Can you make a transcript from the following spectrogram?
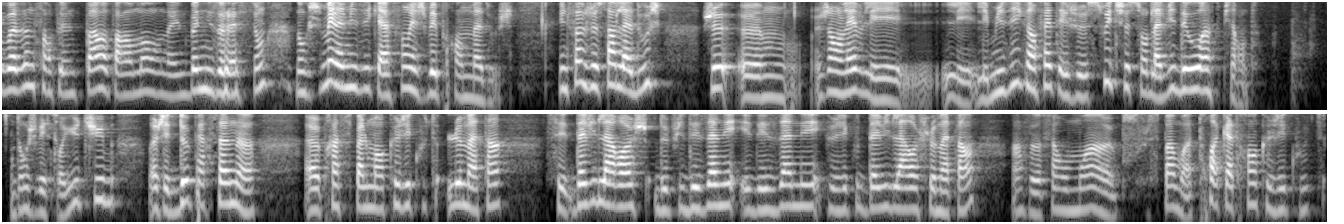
voisins ne s'en plaignent pas. Apparemment, on a une bonne isolation. Donc je mets la musique à fond et je vais prendre ma douche. Une fois que je sors de la douche, je euh, j'enlève les, les, les musiques en fait et je switch sur de la vidéo inspirante. Donc je vais sur YouTube. Moi j'ai deux personnes euh, euh, principalement que j'écoute le matin. C'est David Laroche depuis des années et des années que j'écoute David Laroche le matin. Hein, ça doit faire au moins, euh, je sais pas moi, 3-4 ans que j'écoute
